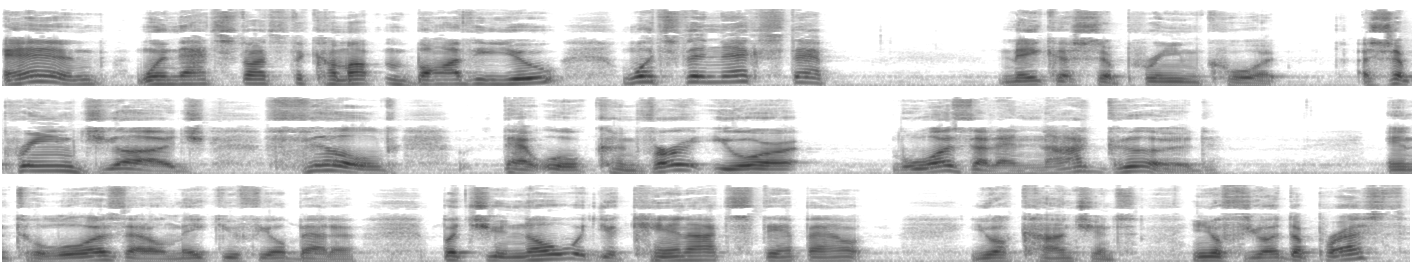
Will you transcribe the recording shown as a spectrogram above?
And when that starts to come up and bother you, what's the next step? Make a Supreme Court, a Supreme Judge filled that will convert your laws that are not good into laws that'll make you feel better. But you know what you cannot stamp out? Your conscience. You know, if you're depressed,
